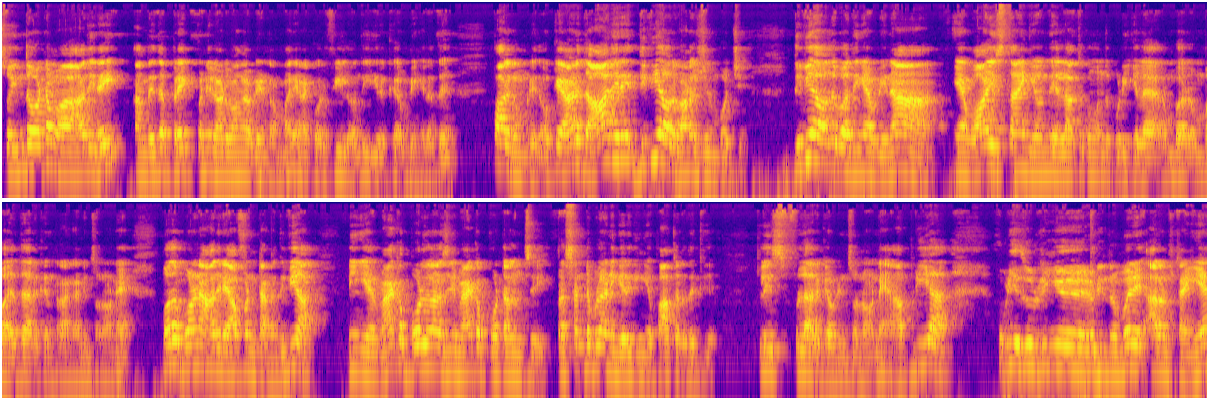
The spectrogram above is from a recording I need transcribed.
ஸோ இந்த வட்டம் ஆதிரை அந்த இதை பிரேக் பண்ணி விளாடுவாங்க அப்படின்ற மாதிரி எனக்கு ஒரு ஃபீல் வந்து இருக்குது அப்படிங்கிறது பார்க்க முடியுது. ஓகே அடுத்து ஆதிரை திவ்யா ஒரு கான்வர்சேஷன் போச்சு. திவ்யா வந்து பார்த்தீங்க அப்படின்னா என் வாய்ஸ் தான் இங்கே வந்து எல்லாத்துக்கும் வந்து பிடிக்கல. ரொம்ப ரொம்ப இதாக இருக்குன்றாங்க அப்படின்னு சொன்னோடனே முதல் போனே ஆதிரி ஆஃப் பண்ணிட்டாங்க. திவ்யா நீங்கள் மேக்கப் போடலாம் சரி மேக்கப் போட்டாலும் சரி ப்ரெசன்டபுளாக நீங்கள் இருக்கீங்க பார்க்குறதுக்கு ப்ளீஸ் ஃபுல்லாக இருக்குது அப்படின்னு சொன்னோடனே அப்படியா? அப்படியே சொல்கிறீங்க அப்படின்ற மாதிரி ஆரம்பிச்சிட்டாங்க.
